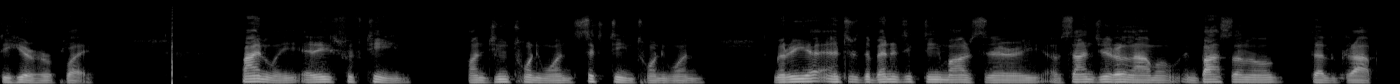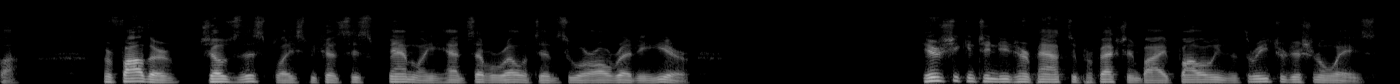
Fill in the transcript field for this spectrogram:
to hear her play. Finally, at age 15, on June 21, 1621, Maria entered the Benedictine monastery of San Girolamo in Bassano del Grappa. Her father chose this place because his family had several relatives who were already here. Here she continued her path to perfection by following the three traditional ways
